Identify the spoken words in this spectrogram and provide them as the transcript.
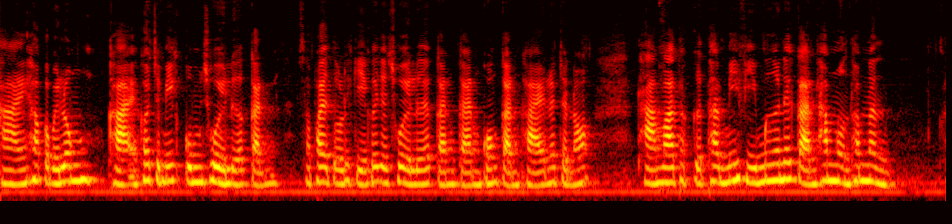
ขายเขาก็ไปลงขายเขาจะมีกลุ่มช่วยเหลือกันสะพายตุรกีก็จะช่วยเหลือกันการของการขายนะจ๊ะเนาะถามว่าถ้าเกิดท่านมีฝีมือในการทำนนทำนั่นท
